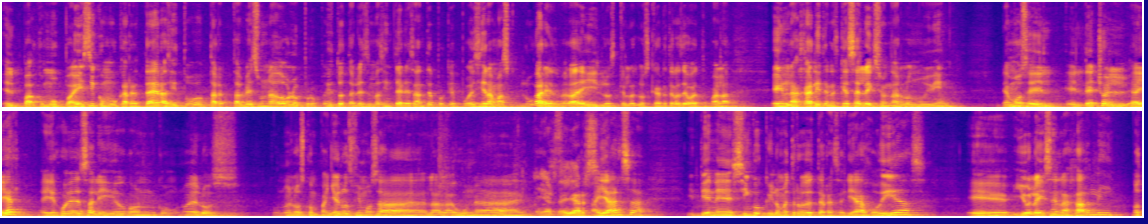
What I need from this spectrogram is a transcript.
el, como país y como carreteras y todo, tal, tal vez una doble propósito, tal vez es más interesante porque puedes ir a más lugares, ¿verdad? Y los, que, los carreteras de Guatemala, en la Harley tenés que seleccionarlos muy bien. Digamos, el, el, de hecho, el, ayer, ayer jueves salí yo con, con uno, de los, uno de los compañeros, fuimos a la laguna Ayarza. Ayarza. Ayarza y tiene 5 kilómetros de terracería jodidas. Eh, yo la hice en la Harley. No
